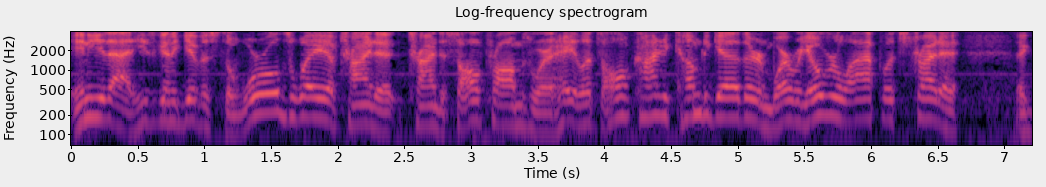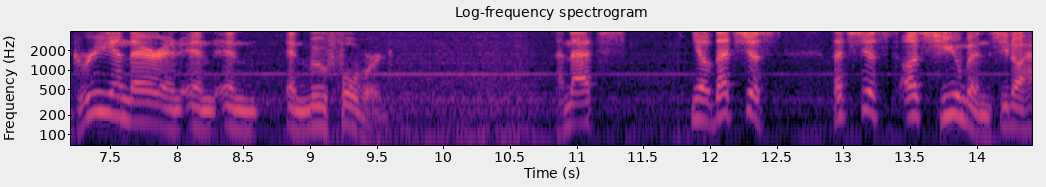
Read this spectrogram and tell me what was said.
any of that. He's going to give us the world's way of trying to trying to solve problems where hey, let's all kind of come together and where we overlap, let's try to agree in there and and and and move forward. And that's you know, that's just that's just us humans, you know,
